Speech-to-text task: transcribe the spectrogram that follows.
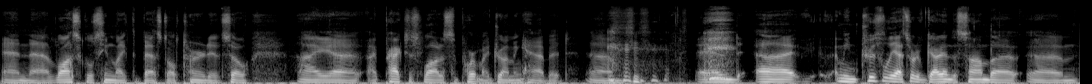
and uh, law school seemed like the best alternative. So. I uh, I practiced law to support my drumming habit, um, and uh, I mean, truthfully, I sort of got into samba um,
